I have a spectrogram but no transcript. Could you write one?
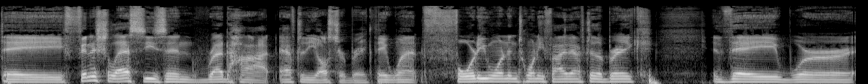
they finished last season red hot after the All Star break. They went 41 and 25 after the break. They were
